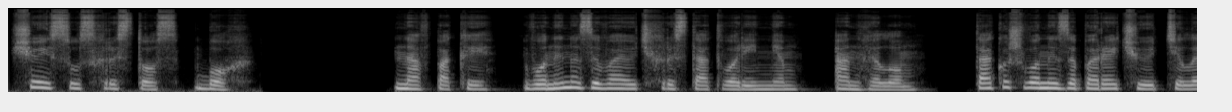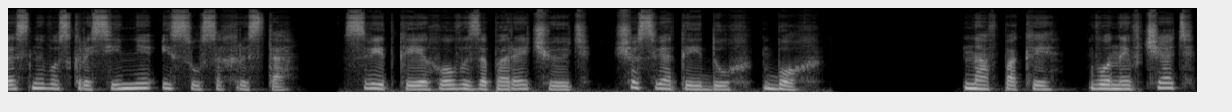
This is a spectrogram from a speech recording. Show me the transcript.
що Ісус Христос Бог. Навпаки, вони називають Христа творінням, ангелом. Також вони заперечують тілесне Воскресіння Ісуса Христа. Свідки Єгови заперечують, що Святий Дух Бог. Навпаки, вони вчать,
